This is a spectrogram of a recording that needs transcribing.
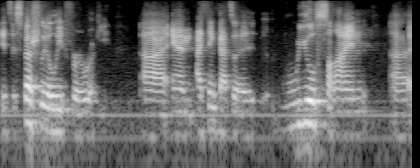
it's especially elite for a rookie, uh, and I think that's a real sign, uh,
